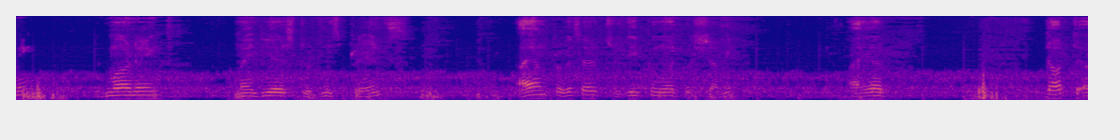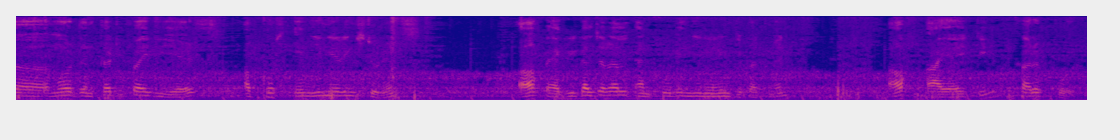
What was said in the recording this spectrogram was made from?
Good morning, my dear students, friends. I am Professor Tridib Kumar Goswami. I have taught uh, more than 35 years, of course, engineering students of Agricultural and Food Engineering Department of IIT Kharagpur.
